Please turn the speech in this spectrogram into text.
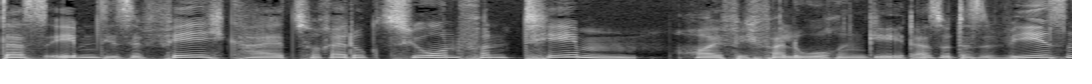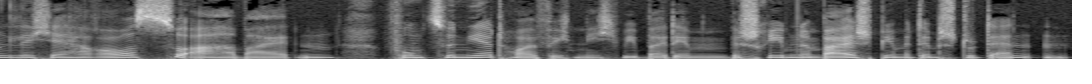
dass eben diese Fähigkeit zur Reduktion von Themen häufig verloren geht. Also das Wesentliche herauszuarbeiten, funktioniert häufig nicht, wie bei dem beschriebenen Beispiel mit dem Studenten.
